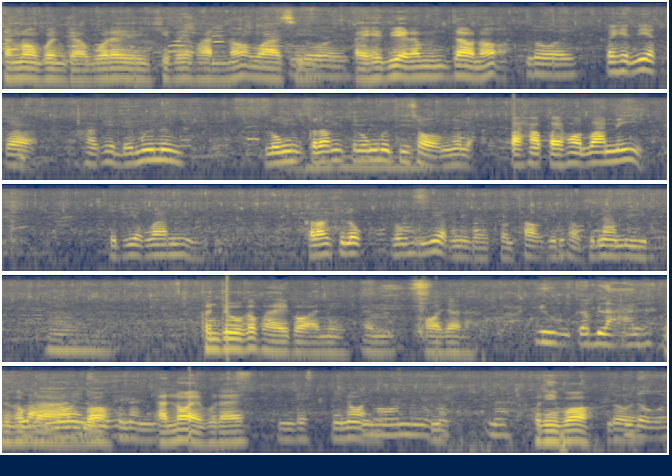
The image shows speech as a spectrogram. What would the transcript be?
ทางน้องเพิ่นก็บ่ได้คิดได้พันเนาะว่าสิไปเฮ็ดเวียกนํเจ้าเนาะโดยไปเฮ็ดเวียกก็หาเฮ็ดได้มื้อหนึงลงกำลังจะลงมื้อที่สองนั่นแหละไปหาไปฮอดวันนี้เฮ็ดเวียกวันนี้กำลังสิลงลงเวียกนี่เลยตอนเช้ากินข้าวกินน้ำอิ่มอืม เพิ่นอยู่กับไผก่อนนี่อันพ่อเจ้าน่ะอยู่กับหลานอยู่กับหลานน้อยบ่คนนั้นหลานน้อยผู้ใดนี่เด้ไม่น้อยนอนอยู่นะคนนี้บ่โดย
